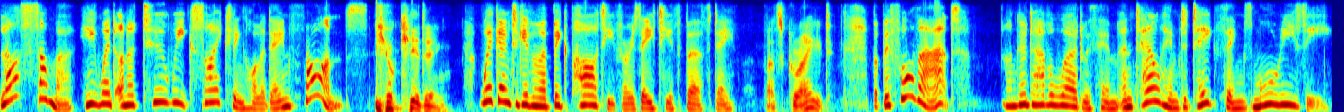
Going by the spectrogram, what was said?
Last summer, he went on a two week cycling holiday in France. You're kidding. We're going to give him a big party for his 80th birthday. That's great. But before that, I'm going to have a word with him and tell him to take things more easy.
